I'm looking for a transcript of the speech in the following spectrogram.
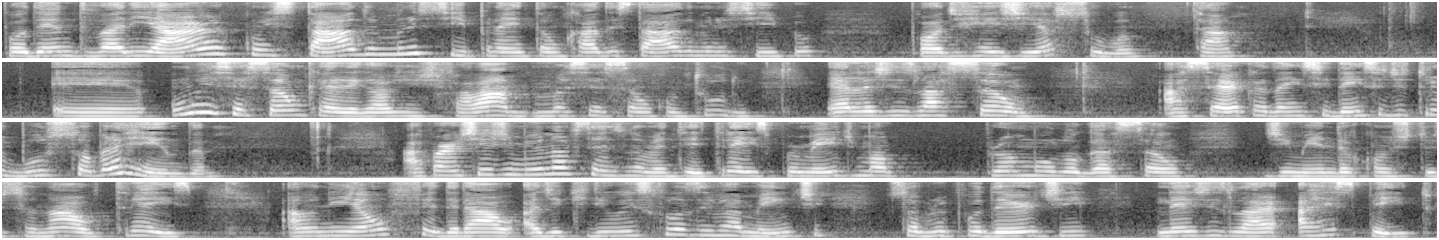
Podendo variar com estado e município, né? Então, cada estado e município pode regir a sua, tá? É, uma exceção que é legal a gente falar, uma exceção contudo, é a legislação acerca da incidência de tributos sobre a renda. A partir de 1993, por meio de uma promulgação de emenda constitucional 3, a União Federal adquiriu exclusivamente sobre o poder de legislar a respeito.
